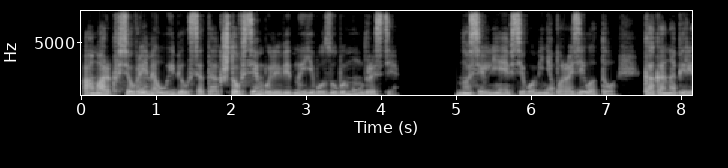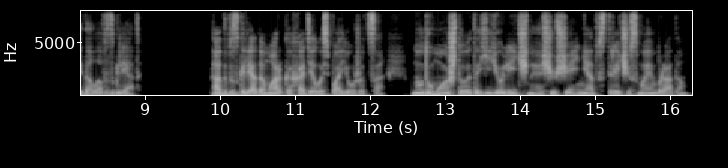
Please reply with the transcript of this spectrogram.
а Марк все время улыбился так, что всем были видны его зубы мудрости. Но сильнее всего меня поразило то, как она передала взгляд. От взгляда Марка хотелось поежиться, но думаю, что это ее личные ощущения от встречи с моим братом.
